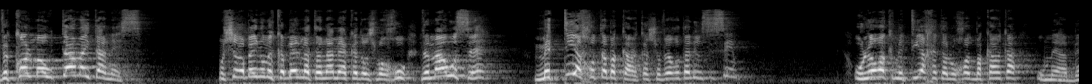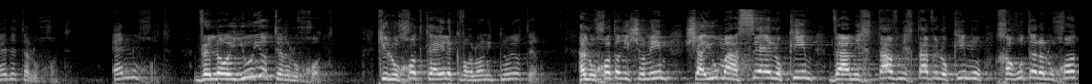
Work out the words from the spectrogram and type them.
וכל מהותם הייתה נס. משה רבינו מקבל מתנה מהקדוש ברוך הוא, ומה הוא עושה? מטיח אותה בקרקע, שובר אותה לרסיסים. הוא לא רק מטיח את הלוחות בקרקע, הוא מאבד את הלוחות. אין לוחות, ולא יהיו יותר לוחות, כי לוחות כאלה כבר לא ניתנו יותר. הלוחות הראשונים שהיו מעשה אלוקים והמכתב מכתב אלוקים הוא חרוט על הלוחות,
